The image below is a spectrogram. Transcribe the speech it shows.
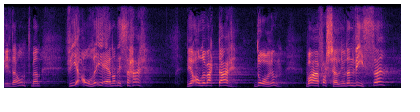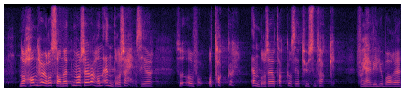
vil deg vondt. Men vi er alle i en av disse her. Vi har alle vært der. Dåren. Hva er forskjellen? Jo, den vise. Når han hører sannheten, hva skjer da? Han endrer seg og, sier, og, og takker. Endrer seg og takker og sier 'tusen takk', for jeg vil jo bare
